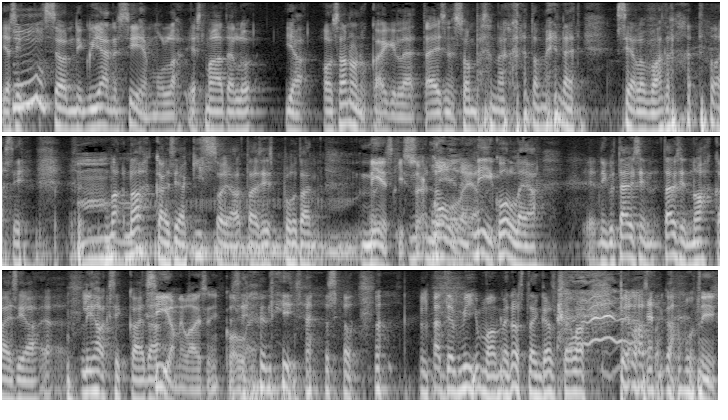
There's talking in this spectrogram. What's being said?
Ja sitten mm. se on niinku jäänyt siihen mulla, ja sitten mä oon ajatellut, ja on sanonut kaikille, että ei sinne sompasanaan kannata mennä, että siellä on vaan tosi na- nahkaisia kissoja, tai siis puhutaan... Mieskissoja, Niin, kolleja. Niin, kolleja. Niin kuin täysin, täysin nahkaisia, lihaksikkaita. Siamilaisia kolleja. niin, se on. Mä en tiedä, mihin mä oon menossa tämän kanssa pela, pelastakaan, mutta niin.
